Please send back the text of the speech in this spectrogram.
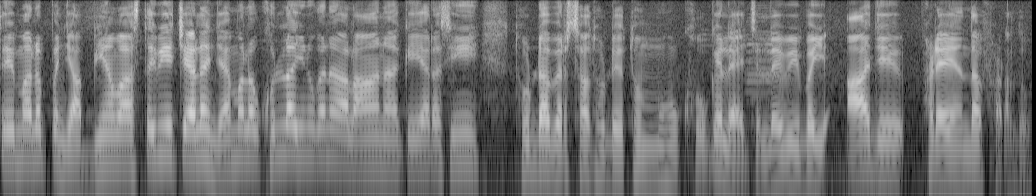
ਤੇ ਮਤਲਬ ਪੰਜਾਬੀਆਂ ਵਾਸਤੇ ਵੀ ਇਹ ਚੈਲੰਜ ਹੈ, ਮਤਲਬ ਖੁੱਲਾ ਜਿਹਨੂੰ ਕਹਿੰਦਾ ਐਲਾਨ ਆ ਕਿ ਯਾਰ ਅਸੀਂ ਤੁਹਾਡਾ ਵਿਰਸਾ ਤੁਹਾਡੇ ਇੱਥੋਂ ਮੂੰਹ ਖੋ ਕੇ ਲੈ ਚੱਲੇ ਵੀ ਬਈ ਆ ਜੇ ਫੜਿਆ ਜਾਂਦਾ ਫੜ ਲਓ।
